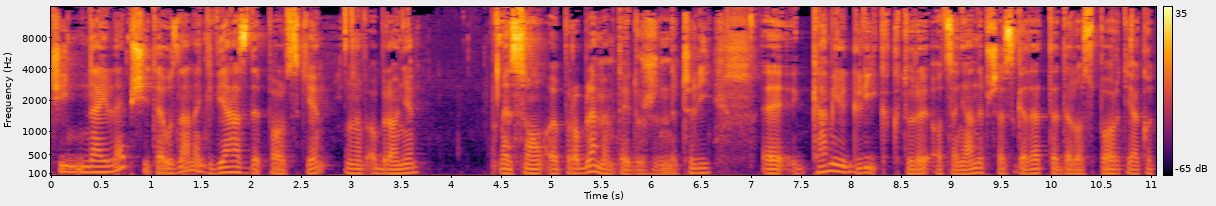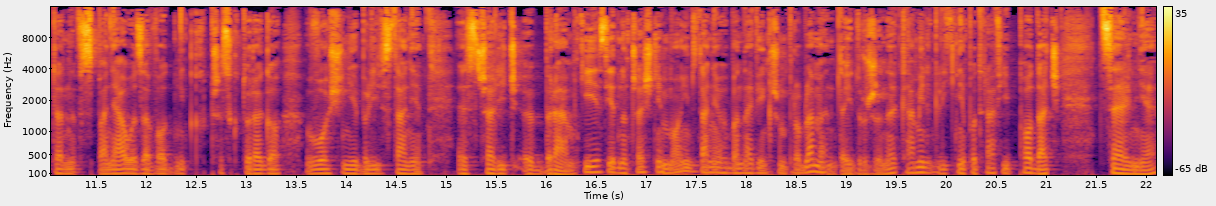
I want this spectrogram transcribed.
ci najlepsi, te uznane gwiazdy polskie w obronie są problemem tej drużyny, czyli e, Kamil Glik, który oceniany przez Gazetę dello Sport jako ten wspaniały zawodnik, przez którego Włosi nie byli w stanie e, strzelić bramki, jest jednocześnie moim zdaniem chyba największym problemem tej drużyny. Kamil Glik nie potrafi podać celnie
